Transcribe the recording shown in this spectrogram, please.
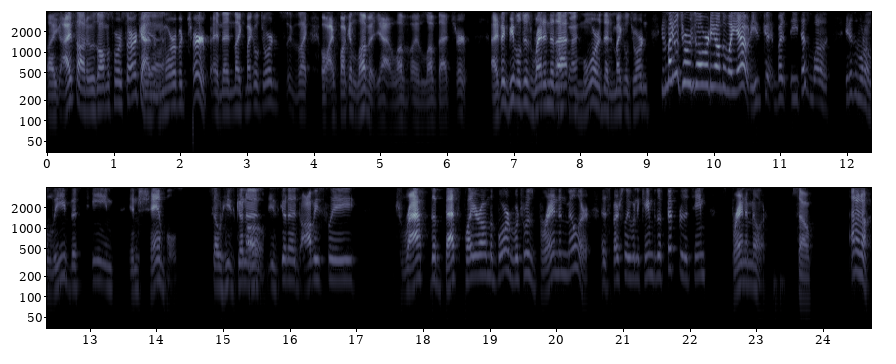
Like I thought it was almost more sarcasm, Yeah. more of a chirp, and then like Michael Jordan was like, "Oh, I fucking love it. Yeah, I love I love that chirp." I think people just read into that Okay. more than Michael Jordan because Michael Jordan's already on the way out. He's good, but he doesn't want to. He doesn't want to leave this team in shambles. So he's gonna Oh. he's gonna obviously draft the best player on the board, which was Brandon Miller, especially when it came to the fit for the team. It's Brandon Miller. So I don't know.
